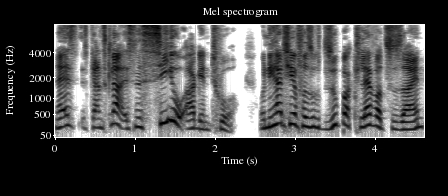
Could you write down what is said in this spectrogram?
Na, es ist ganz klar, ist eine SEO-Agentur. Und die hat hier versucht, super clever zu sein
